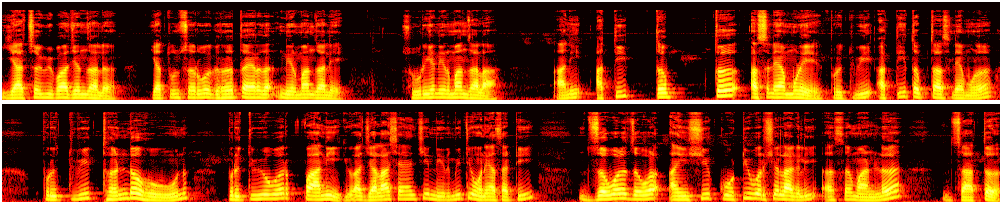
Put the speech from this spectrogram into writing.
याचं विभाजन झालं. यातून सर्व ग्रह तयार झा निर्माण झाले. सूर्य निर्माण झाला आणि अतितप्त असल्यामुळे पृथ्वी अतितप्त असल्यामुळं पृथ्वी थंड होऊन पृथ्वीवर पाणी किंवा जलाशयांची निर्मिती होण्यासाठी जवळजवळ ऐंशी कोटी वर्ष लागली असं मानलं जातं.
